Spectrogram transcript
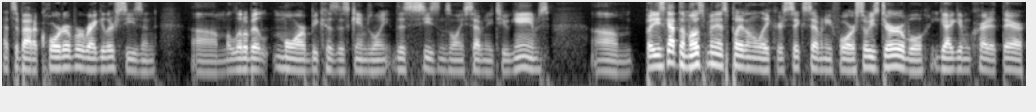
That's about a quarter of a regular season. Um, a little bit more because this game's only this season's only 72 games. Um, but he's got the most minutes played on the Lakers, 674. So he's durable. You got to give him credit there.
